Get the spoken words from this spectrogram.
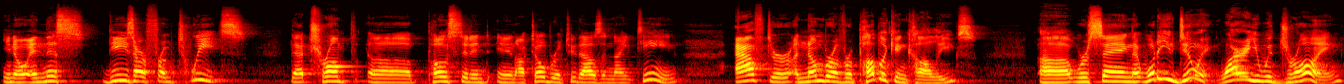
You know, and this, these are from tweets that Trump uh, posted in, in October of 2019 after a number of Republican colleagues uh, were saying that, What are you doing? Why are you withdrawing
